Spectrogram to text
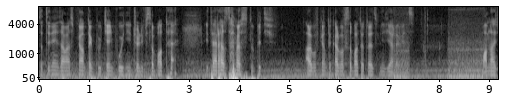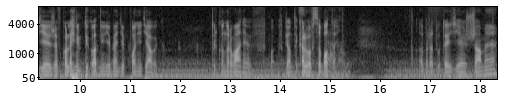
Za tydzień zamiast w piątek był dzień później, czyli w sobotę. I teraz zamiast być albo w piątek, albo w sobotę, to jest w niedzielę, więc... Mam nadzieję, że w kolejnym tygodniu nie będzie w poniedziałek. Tylko normalnie w, w piątek albo w sobotę. Dobra, tutaj zjeżdżamy.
